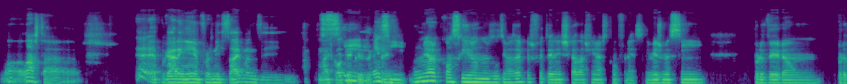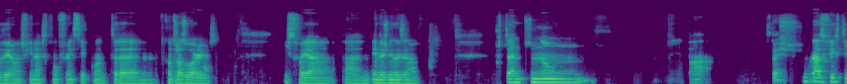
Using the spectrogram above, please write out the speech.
lá, lá está. É, é, pegarem em Anthony Simons e mais sim, qualquer coisa que é sim. O melhor que conseguiram nas últimas épocas foi terem chegado às finais de conferência e mesmo assim perderam, perderam as finais de conferência contra, contra os Warriors. Isto foi há, em 2019. Portanto, não. Pá, um bocado 50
